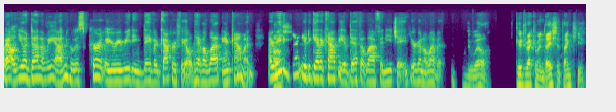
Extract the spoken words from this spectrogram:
Well, you and Donna Leon, who is currently rereading David Copperfield, have a lot in common. I oh. really want you to get a copy of Death at La Fenice. You're going to love it. I will. Good recommendation. Thank you.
